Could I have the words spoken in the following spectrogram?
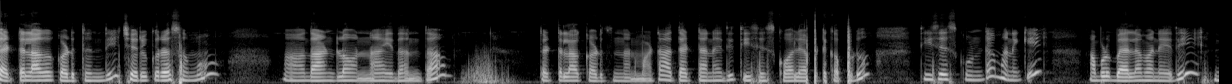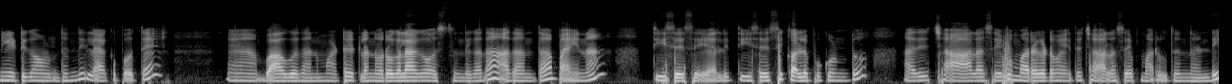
తెట్టలాగా కడుతుంది. చెరుకు రసము దాంట్లో ఉన్న ఇదంతా తెట్టలాగా కడుతుంది అనమాట ఆ తెట్ట అనేది తీసేసుకోవాలి అప్పటికప్పుడు. తీసేసుకుంటే మనకి అప్పుడు బెల్లం అనేది నీట్గా ఉంటుంది. లేకపోతే బాగోదనమాట ఇట్లా నురగలాగా వస్తుంది కదా అదంతా పైన తీసేసేయాలి. తీసేసి కలుపుకుంటూ అది చాలాసేపు మరగడం అయితే చాలాసేపు మరుగుతుందండి.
